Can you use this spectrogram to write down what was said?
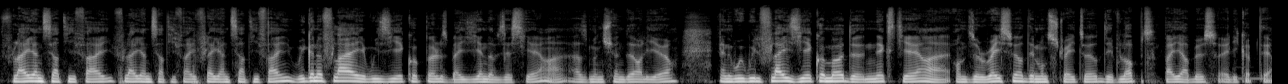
Fly and certify, fly and certify, fly and certify. We're going to fly with the EcoPulse by the end of this year, uh, as mentioned earlier. And we will fly the EcoMode next year uh, on the racer demonstrator developed by Airbus helicopter.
